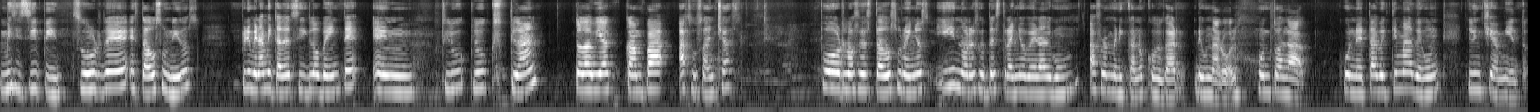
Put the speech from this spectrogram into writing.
Mississippi, sur de Estados Unidos, primera mitad del siglo XX, en Ku Klux Klan todavía campa a sus anchas por los estados sureños y no resulta extraño ver a algún afroamericano colgar de un árbol junto a la cuneta víctima de un linchamiento.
